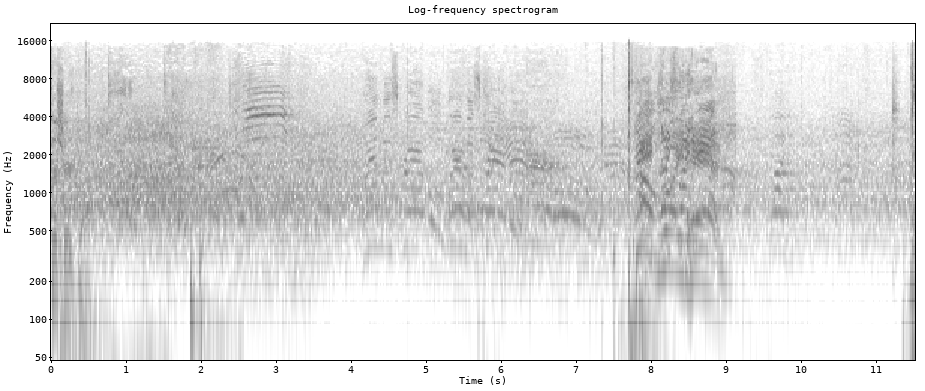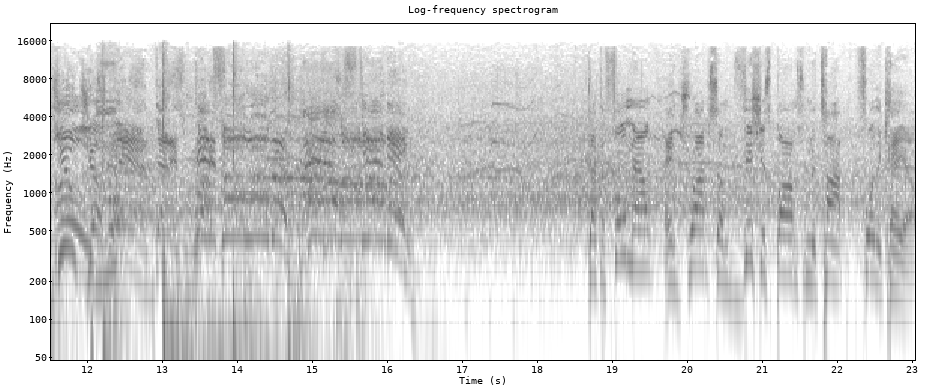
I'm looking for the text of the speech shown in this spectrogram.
For sure, Joe. Got the full mount and dropped some vicious bombs from the top for the KO.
